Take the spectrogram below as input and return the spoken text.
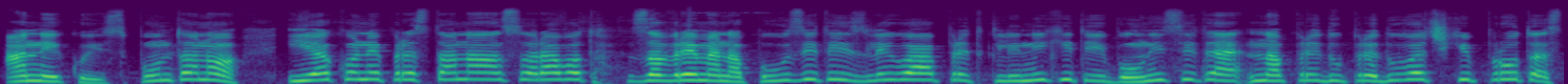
а некои спонтано, иако не престанаа со работа, за време на паузите излегоа пред клиниките и болниците на предупредувачки протест,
